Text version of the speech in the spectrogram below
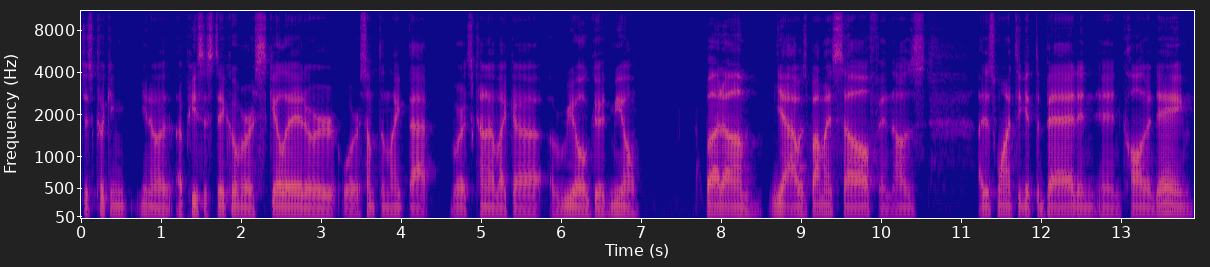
just cooking, you know, a piece of steak over a skillet or or something like that, where it's kind of like a, a real good meal. But um, yeah, I was by myself and I was I just wanted to get to bed and and call it a day.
